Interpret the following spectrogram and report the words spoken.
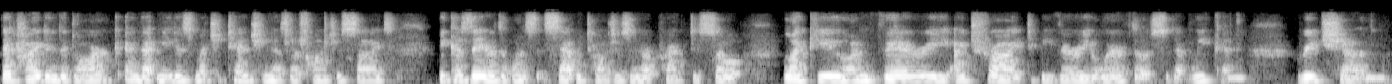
that hide in the dark and that need as much attention as our conscious sides because they are the ones that sabotage us in our practice. So like you, I'm very, I try to be very aware of those so that we can reach um,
